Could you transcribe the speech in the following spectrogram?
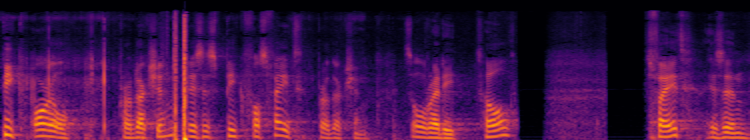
peak oil production, this is peak phosphate production. It's already told. Phosphate is an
